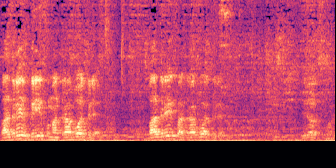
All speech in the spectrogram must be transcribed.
Подрыв грифом отработали. Подрыв отработали. Вперед смотришь.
